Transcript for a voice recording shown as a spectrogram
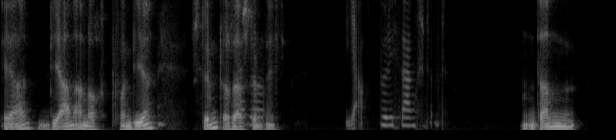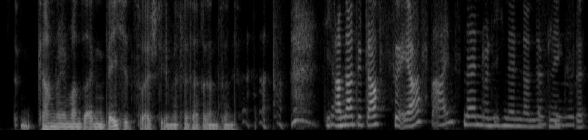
Ja, Diana, noch von dir? Stimmt oder Also- stimmt nicht? Ja, würde ich sagen, stimmt. Und dann kann mir jemand sagen, welche zwei Stilmittel da drin sind. Diana, du darfst zuerst eins nennen und ich nenne dann das Okay, gut. nächste.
